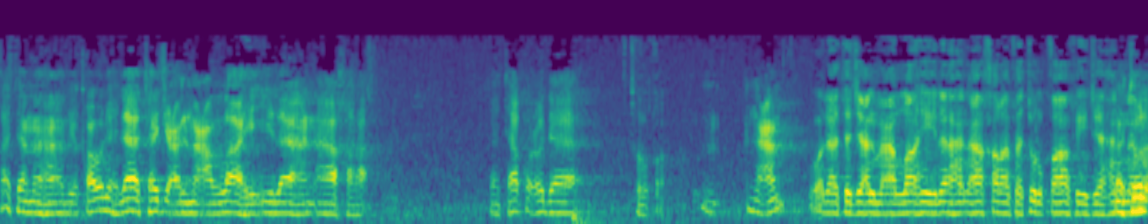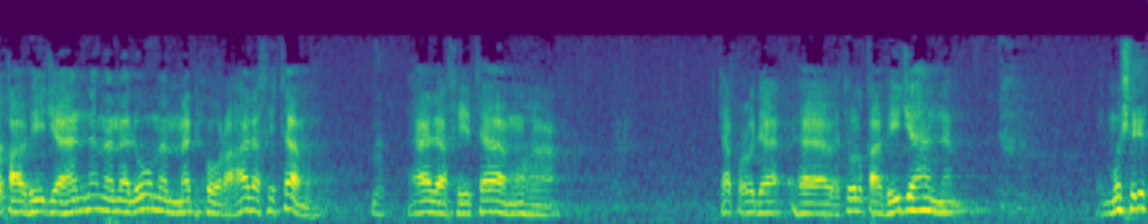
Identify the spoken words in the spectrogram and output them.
ختمها بقوله لا تجعل مع الله إلها آخر. فتقعد. تلقى نعم. ولا تجعل مع الله إلها آخر فتلقى في جهنم. فتلقى في جهنم ملوما مدحورا. هذا ختامها نعم. هذا ختامها. تقعد فتلقى في جهنم. المشرك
